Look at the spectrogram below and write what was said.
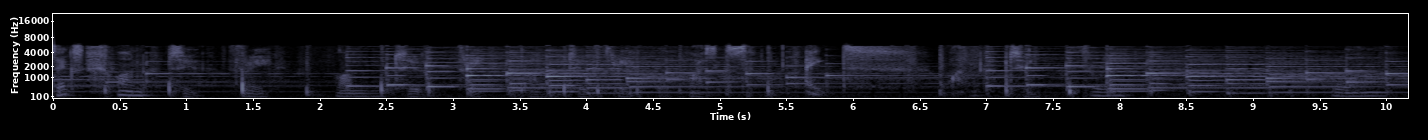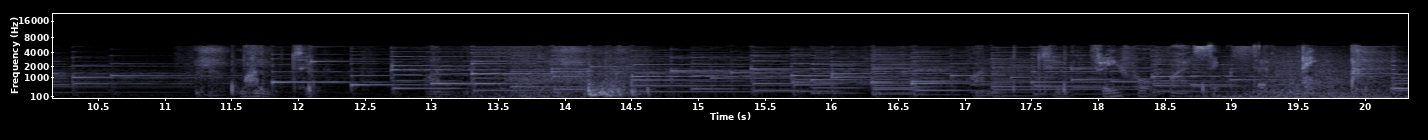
Six. One, two, three. One, two, three. One, two, three, four, five, six, seven, eight. One, two, three. One. One, two. One. One, two, three, four, five, six, seven, eight.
